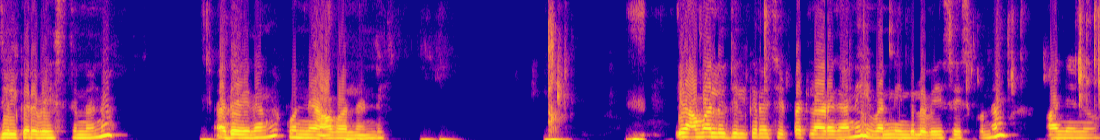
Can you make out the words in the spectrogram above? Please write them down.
జీలకర్ర వేస్తున్నాను. అదేవిధంగా కొన్ని ఆవాలండి. ఈ ఆవాలు జీలకర్ర చిట్పట్లాడగానే ఇవన్నీ ఇందులో వేసేసుకున్నాం. ఆనియన్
